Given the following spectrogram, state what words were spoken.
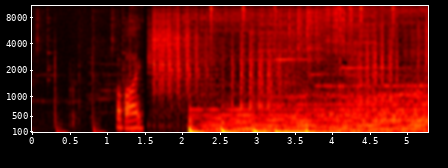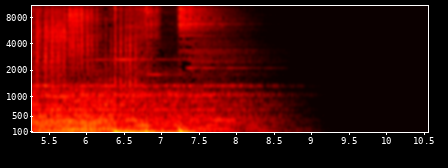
Bye bye.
